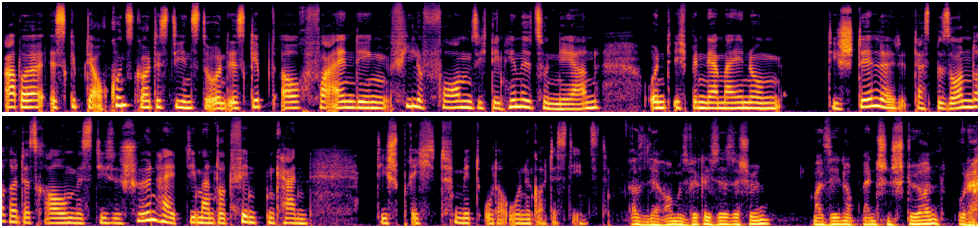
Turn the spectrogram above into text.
aber es gibt ja auch Kunstgottesdienste und es gibt auch vor allen Dingen viele Formen, sich dem Himmel zu nähern. Und ich bin der Meinung, die Stille, das Besondere des Raumes, diese Schönheit, die man dort finden kann, die spricht mit oder ohne Gottesdienst. Also der Raum ist wirklich sehr, sehr schön. Mal sehen, ob Menschen stören oder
